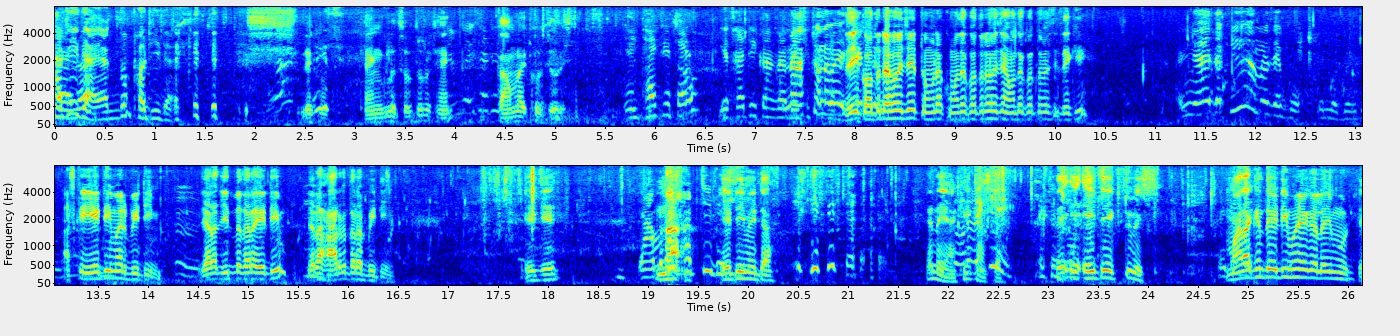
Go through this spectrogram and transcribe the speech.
ফাটিয়ে দেয় একদম ফাটিয়ে দেয় দেখো ঠ্যাংগুলো ছোট ছোট ঠ্যাং। কামড়ায় খুব জোরে। এই চলো। এই কতটা হয়েছে? তোমরা তোমাদের কতটা হয়েছে? আমাদের কতটা হয়েছে? দেখি। ন্যায় দেখি আমরা দেখব। আজকে এ টিম আর বি টিম যারা জিতবে তারা এ টিম যারা হারবে তারা বি টিম এই যে না এ টিম এটা। না একই এইটা একটু বেশি। মারা কিন্তু এ টিম হয়ে গেল এই মুহূর্তে।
